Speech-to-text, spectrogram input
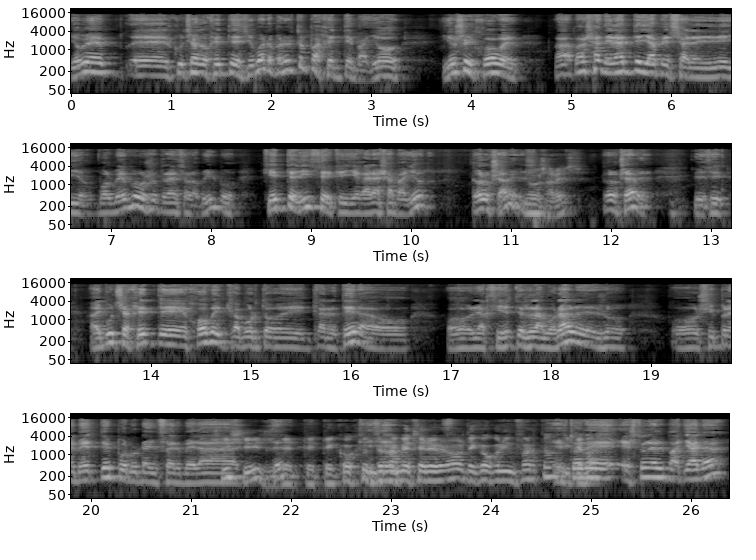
Yo me eh, he escuchado gente decir, bueno, pero esto es para gente mayor. Yo soy joven. Más adelante ya pensaré en ello. Volvemos otra vez a lo mismo. ¿Quién te dice que llegarás a mayor? No lo sabes. ¿No lo sabes? No lo sabes. Es decir, hay mucha gente joven que ha muerto en carretera o, o en accidentes laborales o, o simplemente por una enfermedad. Sí, sí. ¿eh? Te, te- coge un sí. derrame cerebral, te coge un infarto y Esto, vas. del mañana,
